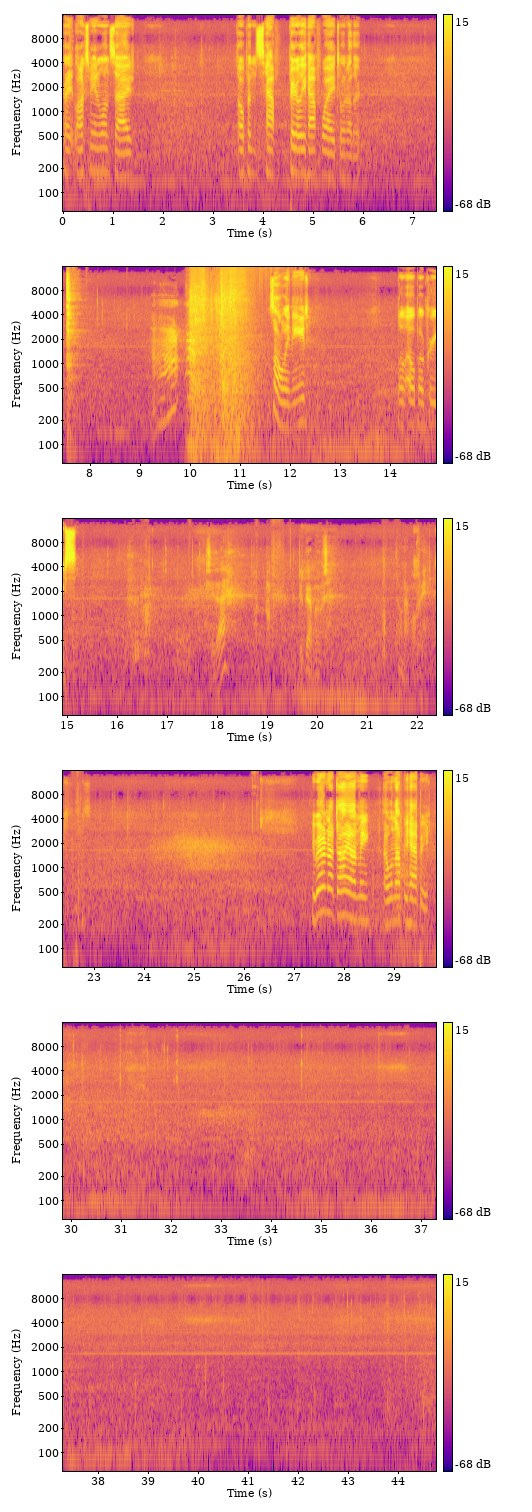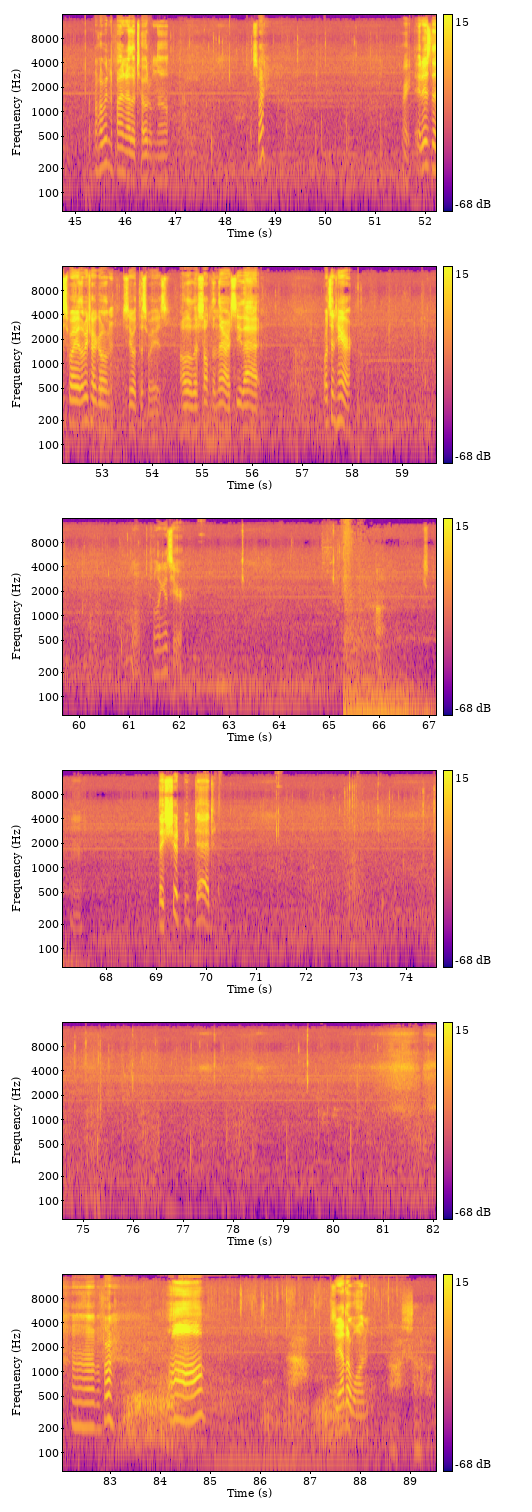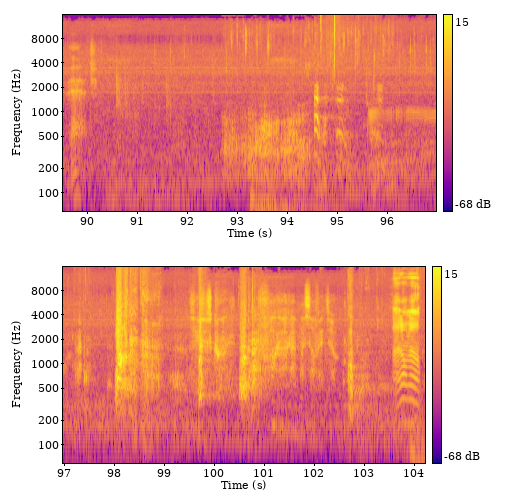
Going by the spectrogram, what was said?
Right, locks me in one side. opens half, barely halfway to another. That's all we need. little elbow grease. See that? That dude got moves. Don't I, Wolfie? You better not die on me. I will not be happy. I'm hoping to find another totem though. This way? Right, it is this way. Let me try going and see what this way is. Although there's something there, I see that. What's in here? Oh, something is here. Huh. Hmm. They should be dead. Uh, before. Aww. It's the other one. Oh, son of a bitch. Jesus Christ. What the fuck have I got myself into? I don't know.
